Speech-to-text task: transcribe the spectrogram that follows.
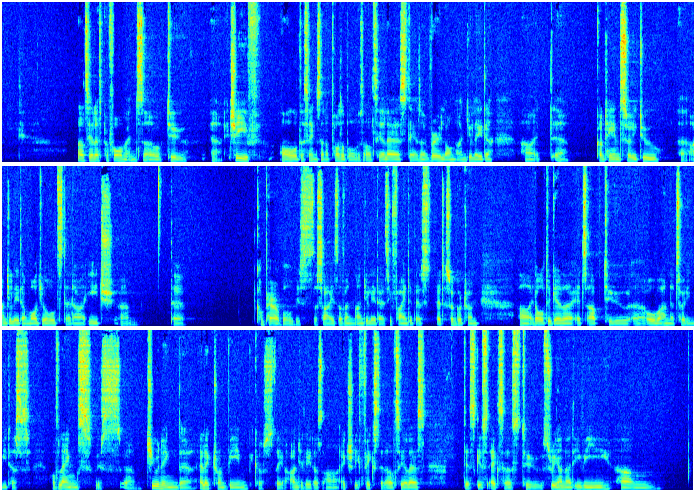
LCLS performance, so to uh, achieve all the things that are possible with LCLS, there's a very long undulator. Uh, it uh, contains 32 uh, undulator modules that are each um, the comparable with the size of an undulator as you find it as at a synchrotron. Uh, it altogether it's up to uh, over 130 meters of length with um, tuning the electron beam because the undulators are actually fixed at LCLS. This gives access to 300 EV um,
